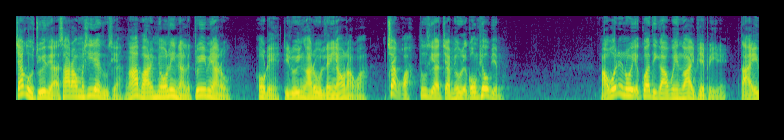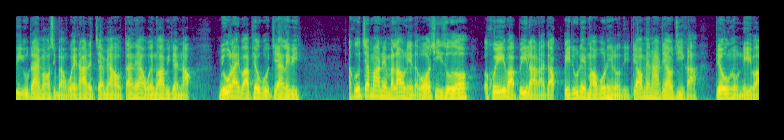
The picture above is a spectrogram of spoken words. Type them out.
ကြက်ကိုကျွေးစရာအစားတော်မရှိတဲ့သူစီကငါဘာမျောလိမ့်တာလဲတွေးမရတော့ဟုတ်တယ်ဒီလူကြီးငါတို့လိန်ရောင်းတာကွာချက်ကွာသူ့စီကကြက်မျိုးတွေအကုန်ဖြုတ်ပြင်းမဝင်းတို့၏အကွက်တီကဝင်သွားပြီဖြစ်ပေတယ်တာအေးဒီဥတိုင်မောင်းစီပံဝယ်ထားတဲ့ကြက်များကိုတန်တရားဝင်သွားပြီးတဲ့နောက်မျိုးလိုက်ပါဖြုတ်ဖို့ကြမ်းလေးပြီး အခုကြက်မနဲ့မလောက်နေသဘောရှိဆိုသောအခွေးပါပေးလာတာကြောင့်ပေတူးနေမောင်ဘိုးထင်တို့သည်တယောက်မျက်နှာတယောက်ကြည့်ကပြုံးလို့နေပါ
